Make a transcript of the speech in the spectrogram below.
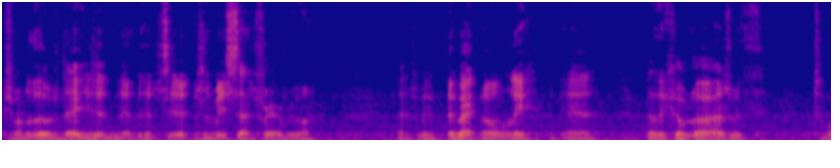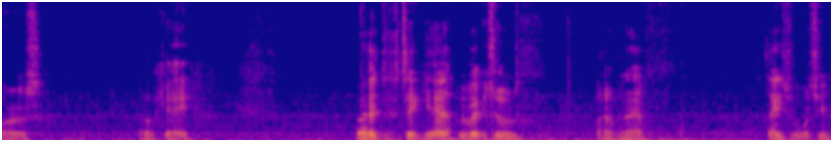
it's one of those days, isn't it? It's, uh, it's a bit sad for everyone. We- We're back normally. Yeah, another couple of hours with tomorrow's. Okay. Right, take care. Be back soon. Bye for now. Thanks for watching.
